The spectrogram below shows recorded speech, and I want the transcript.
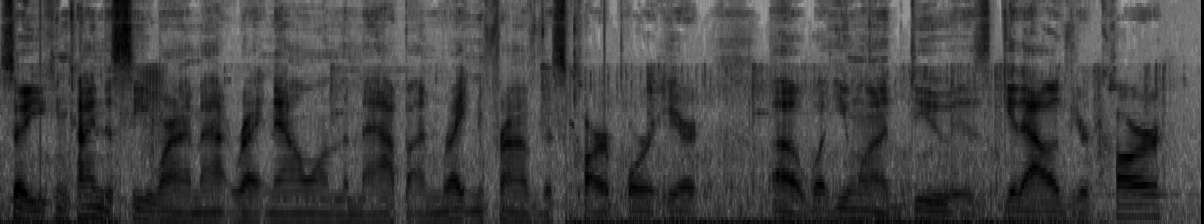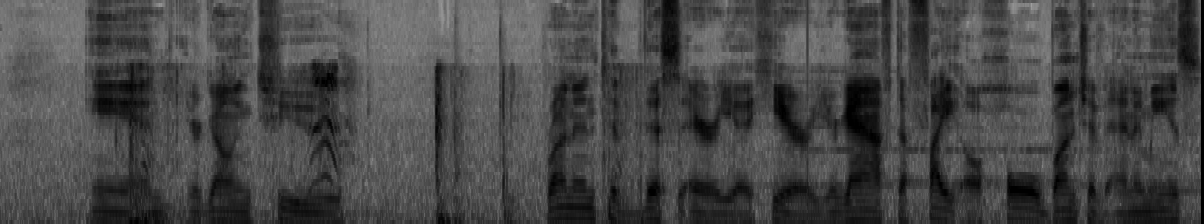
So you can kind of see where I'm at right now on the map. I'm right in front of this carport here. Uh, what you want to do is get out of your car and you're going to run into this area here. You're going to have to fight a whole bunch of enemies.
